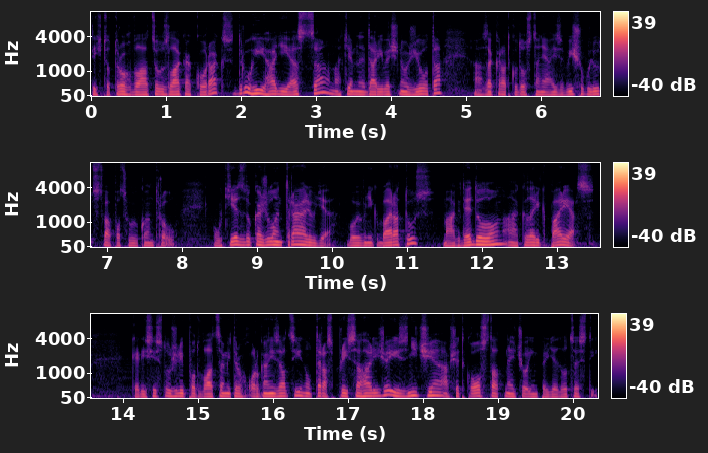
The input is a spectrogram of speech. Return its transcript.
Týchto troch vládcov zláka Korax, druhý hadí jazdca na temné dary väčšného života a zakrátko dostane aj zvyšok ľudstva pod svoju kontrolu. Utiec dokážu len traja ľudia, bojovník Baratus, mag Dedolon a klerik Parias. Kedy si slúžili pod vládcami troch organizácií, no teraz prisahali, že ich zničia a všetko ostatné, čo im príde do cesty.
